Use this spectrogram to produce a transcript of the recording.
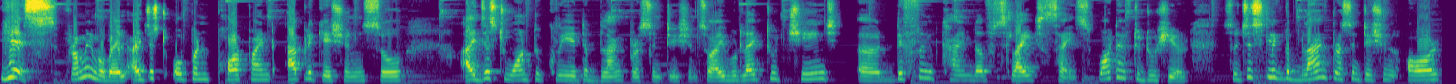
Yes, from my mobile I just opened PowerPoint application so I just want to create a blank presentation so I would like to change a different kind of slide size. What I have to do here? So just click the blank presentation or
